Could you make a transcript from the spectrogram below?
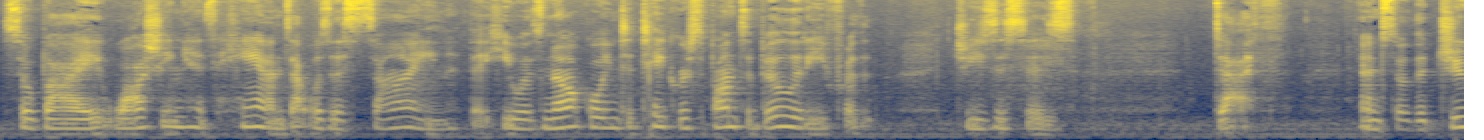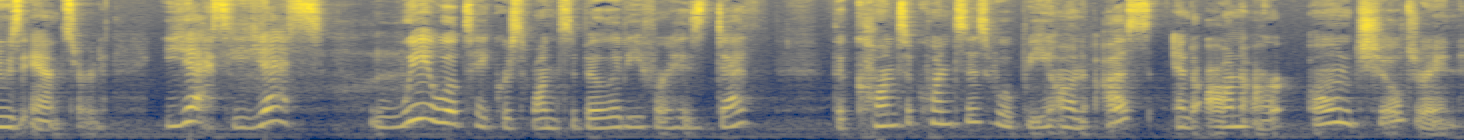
So, by washing his hands, that was a sign that he was not going to take responsibility for Jesus' death. And so the Jews answered, Yes, yes, we will take responsibility for his death. The consequences will be on us and on our own children.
